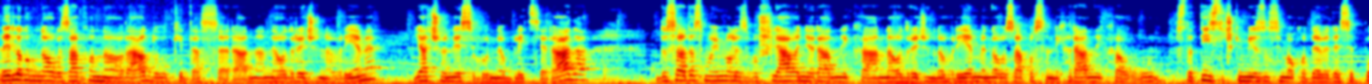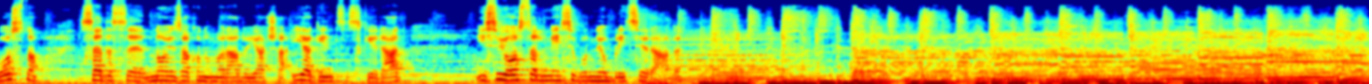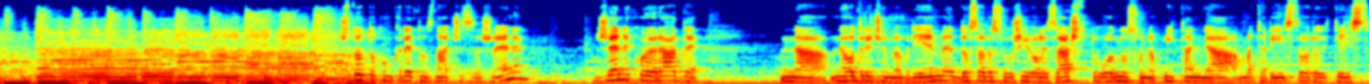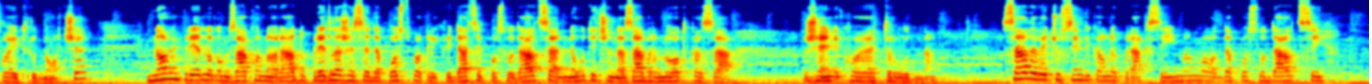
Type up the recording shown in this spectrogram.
Prijedlogom novog zakona o radu ukida se rad na neodređeno vrijeme, jačaju nesigurne oblici rada. Do sada smo imali zbošljavanje radnika na određeno vrijeme, novozaposlenih radnika u statističkim iznosima oko 90%. Sada se novim zakonom o radu jača i agencijski rad i svi ostali nesigurni oblici rada. Što to konkretno znači za žene? Žene koje rade na neodređeno vrijeme do sada su uživale zaštitu u odnosu na pitanja materinstva, roditeljstva i trudnoće. Novim prijedlogom zakona o radu predlaže se da postupak likvidacije poslodavca ne utječe na zabranu otkaza ženi koja je trudna. Sada već u sindikalnoj praksi imamo da poslodavci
